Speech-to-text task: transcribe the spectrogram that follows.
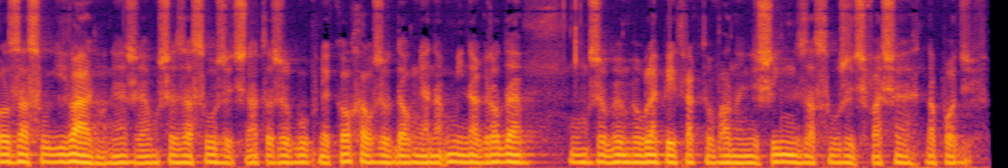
o zasługiwaniu, nie? że ja muszę zasłużyć na to, że Bóg mnie kochał, że dał mi nagrodę żebym był lepiej traktowany niż inni, zasłużyć właśnie na podziw.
